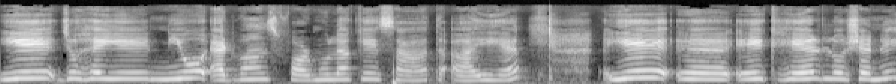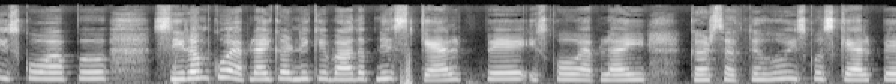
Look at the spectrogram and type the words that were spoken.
ये जो है, ये न्यू एडवांस फार्मूला के साथ आई है। ये एक हेयर लोशन है। इसको आप सीरम को अप्लाई करने के बाद अपने स्कैल्प पे इसको अप्लाई कर सकते हो। इसको स्कैल्प पे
